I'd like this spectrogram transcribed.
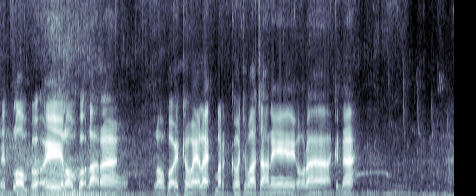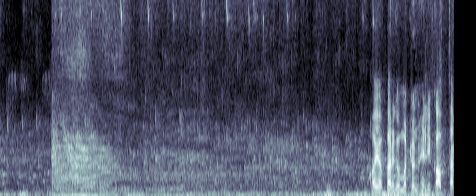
Wit lomboke lombok larang. Lomboke do elek merga cuacane ora genah kaya bar medun helikopter.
